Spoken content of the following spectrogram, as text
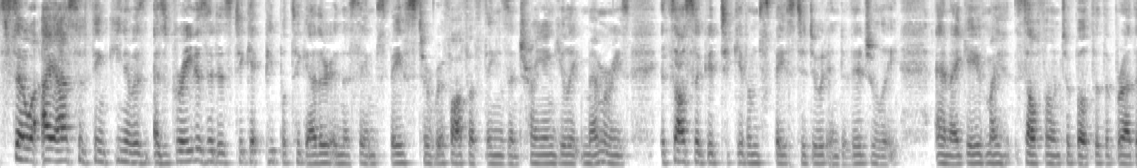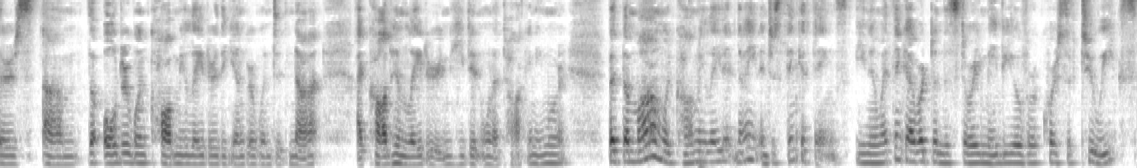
so I also think, you know, as, as great as it is to get people together in the same space to riff off of things and triangulate memories, it's also good to give them space to do it individually. And I gave my cell phone to both of the brothers. Um, the older one called me later, the younger one did not. I called him later and he didn't want to talk anymore. But the mom would call me late at night and just think of things. You know, I think I worked on the story maybe over a course of two weeks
